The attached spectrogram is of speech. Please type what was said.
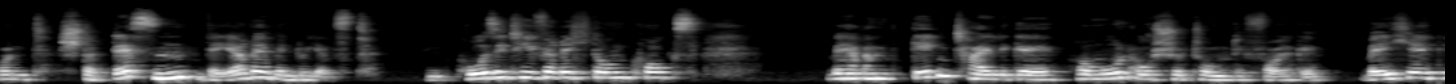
Und stattdessen wäre, wenn du jetzt in positive Richtung guckst, wären gegenteilige Hormonausschüttungen die Folge welche,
